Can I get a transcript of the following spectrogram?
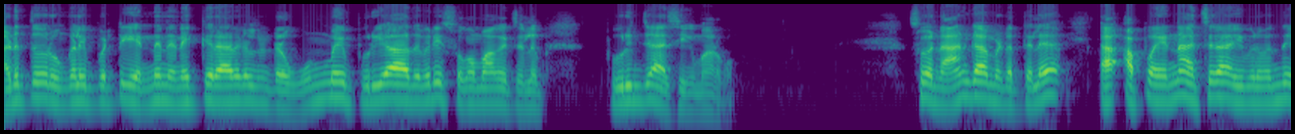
அடுத்தவர் உங்களை பற்றி என்ன நினைக்கிறார்கள் என்ற உண்மை புரியாதவரை சுகமாக செல்லும். புரிஞ்சால் அசிங்கமாக இருக்கும். ஸோ நான்காம் இடத்துல அப்போ என்ன ஆச்சுன்னா இவர் வந்து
